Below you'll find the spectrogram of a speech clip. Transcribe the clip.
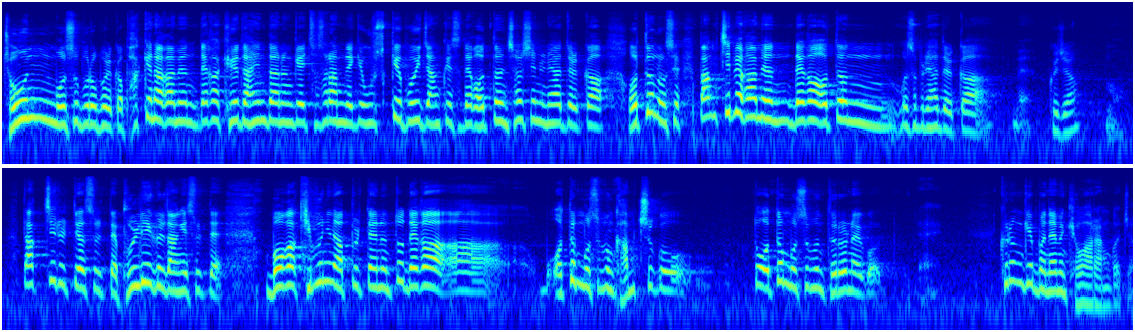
좋은 모습으로 보일까? 밖에 나가면 내가 교회 다닌다는 게 저 사람에게 우습게 보이지 않고 해서 내가 어떤 처신을 해야 될까? 어떤 옷을 빵집에 가면 내가 어떤 모습을 해야 될까? 네, 그죠? 뭐, 딱지를 떼었을 때, 불이익을 당했을 때, 뭐가 기분이 나쁠 때는 또 내가 아, 어떤 모습은 감추고 또 어떤 모습은 드러내고 네. 그런 게 뭐냐면 교활한 거죠.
